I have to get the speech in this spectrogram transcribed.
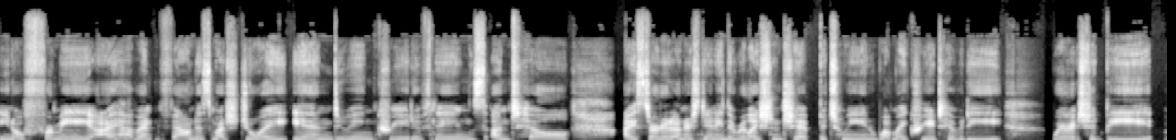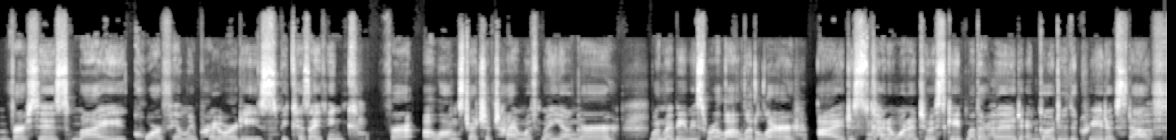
you know, for me, I haven't found as much joy in doing creative things until I started understanding the relationship between what my creativity where it should be versus my core family priorities because I think for a long stretch of time with my younger, when my babies were a lot littler, I just kind of wanted to escape motherhood and go do the creative stuff.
